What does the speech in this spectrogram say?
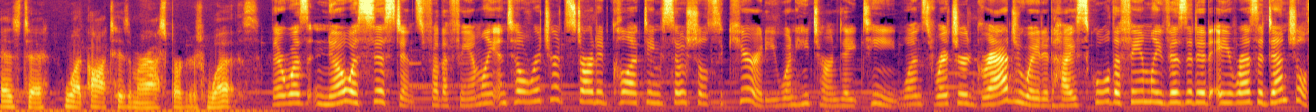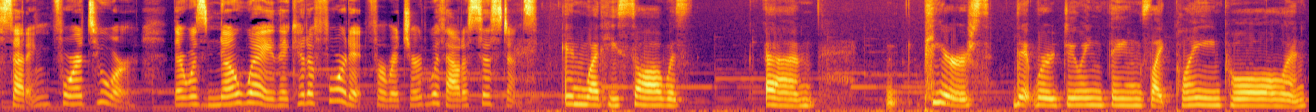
as to what autism or Asperger's was. There was no assistance for the family until Richard started collecting Social Security when he turned 18. Once Richard graduated high school, the family visited a residential setting for a tour. There was no way they could afford it for Richard without assistance. And what he saw was um, peers that were doing things like playing pool and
